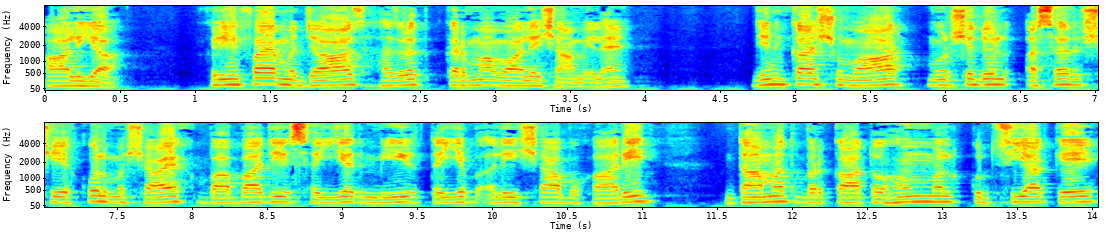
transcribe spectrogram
عالیہ خلیفہ مجاز حضرت کرما والے شامل ہیں، جن کا شمار مرشد الاثر شیخ المشائق بابا جی سید میر طیب علی شاہ بخاری، دامت برکات القدسیہ کے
